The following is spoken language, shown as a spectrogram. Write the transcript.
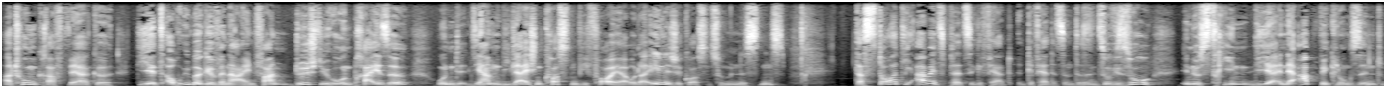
Atomkraftwerke, die jetzt auch Übergewinne einfahren durch die hohen Preise und die haben die gleichen Kosten wie vorher oder ähnliche Kosten zumindestens, dass dort die Arbeitsplätze gefährd gefährdet sind. Das sind sowieso Industrien, die ja in der Abwicklung sind,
